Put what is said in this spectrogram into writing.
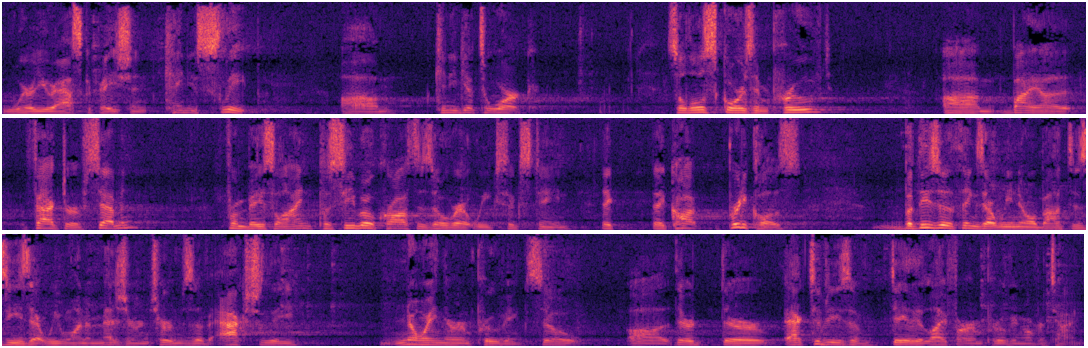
where you ask a patient, can you sleep? Um, can you get to work? So those scores improved um, by a factor of seven from baseline. Placebo crosses over at week 16. They they caught pretty close. But these are the things that we know about disease that we want to measure in terms of actually knowing they're improving. So uh, their, their activities of daily life are improving over time.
